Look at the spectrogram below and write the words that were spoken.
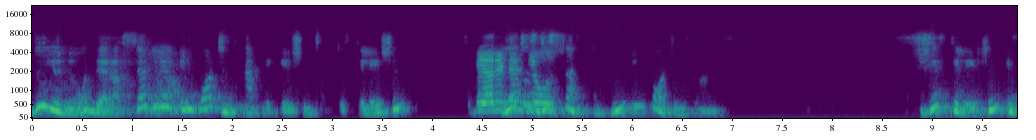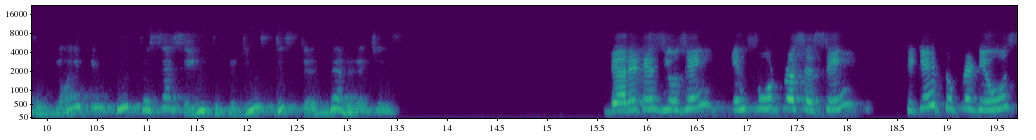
Do you know there are several important applications of distillation? Where it Let is us used. discuss a few important ones. Distillation is employed in food processing to produce distilled beverages. Where it is using in food processing. ठीक है to produce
